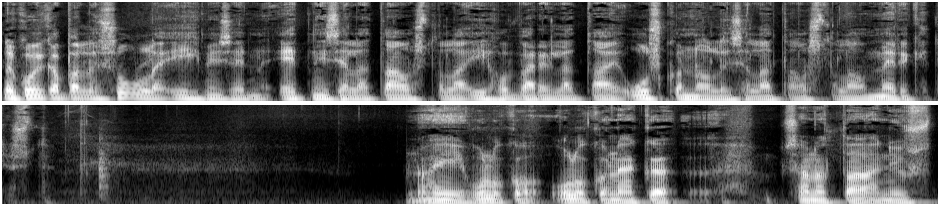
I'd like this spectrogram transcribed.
No kuinka paljon sulle ihmisen etnisellä taustalla, ihonvärillä tai uskonnollisella taustalla on merkitystä? No ei, ulko, ulkonäkö, sanotaan just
